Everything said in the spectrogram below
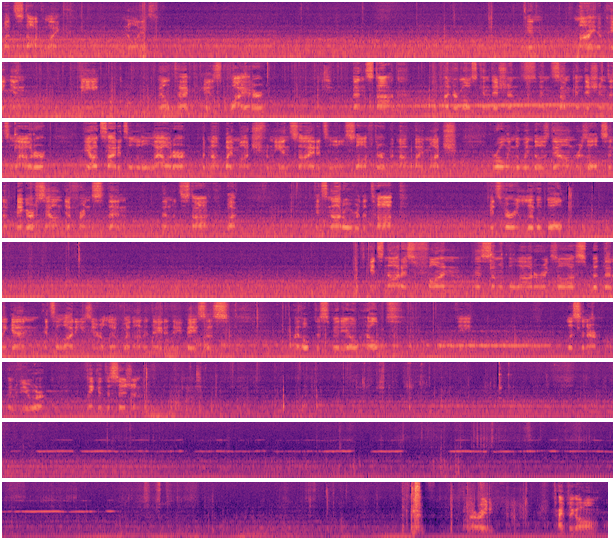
but stock like noise. In my opinion, the Milltek is quieter than stock under most conditions. In some conditions, it's louder. The outside, it's a little louder, but not by much. From the inside, it's a little softer, but not by much. Rolling the windows down results in a bigger sound difference than than with stock, but it's not over the top. It's very livable. It's not as fun as some of the louder exhausts, but then again, it's a lot easier to live with on a day-to-day basis. I hope this video helped the listener and viewer make a decision. Time to go home.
